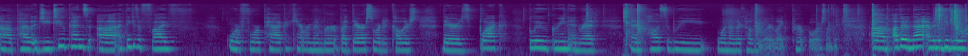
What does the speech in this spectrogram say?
Uh, Pilot G2 pens. Uh, I think it's a five or four pack. I can't remember, but they're assorted colors. There's black, blue, green, and red, and possibly one other color like purple or something. Um, other than that, I'm gonna give you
